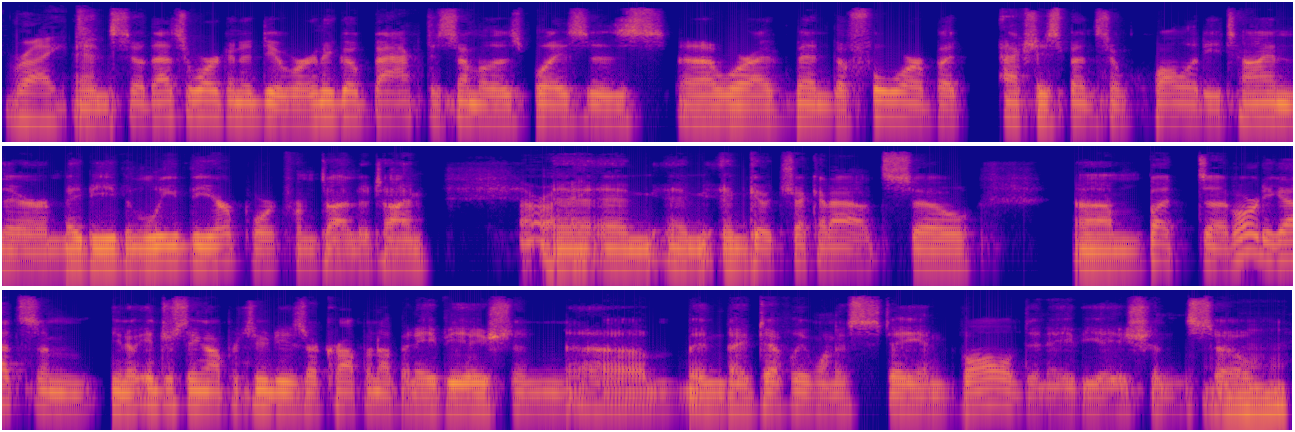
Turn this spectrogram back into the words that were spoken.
Right. And so that's what we're going to do. We're going to go back to some of those places uh, where I've been before, but actually spend some quality time there, and maybe even leave the airport from time to time, All right. and, and and go check it out. So, um, but I've already got some you know interesting opportunities are cropping up in aviation, um, and I definitely want to stay involved in aviation. So. Mhm.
